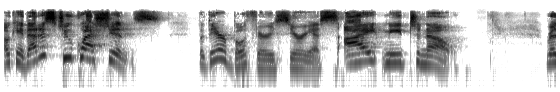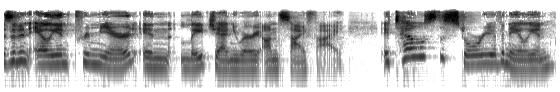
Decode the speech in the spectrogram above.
Okay, that is two questions, but they are both very serious. I need to know. Resident Alien premiered in late January on SyFy. It tells the story of an alien,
